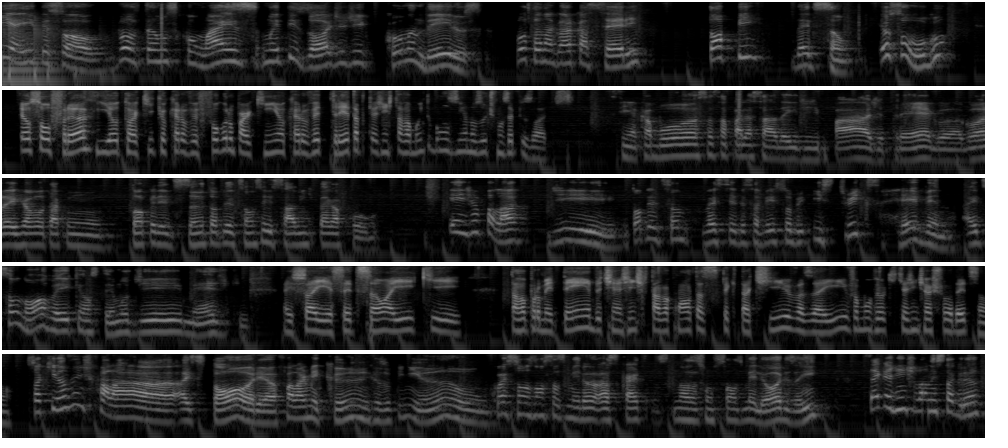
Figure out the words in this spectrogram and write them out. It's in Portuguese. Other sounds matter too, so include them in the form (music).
E aí, pessoal, voltamos com mais um episódio de Comandeiros. Voltando agora com a série Top da edição. Eu sou o Hugo. Eu sou o Fran e eu tô aqui que eu quero ver fogo no parquinho, eu quero ver treta, porque a gente tava muito bonzinho nos últimos episódios. Sim, acabou essa, essa palhaçada aí de page, trégua. Agora já voltar com top da edição e top da edição vocês sabem que pega fogo. E a gente vai falar de. O top da edição vai ser dessa vez sobre Strixhaven, a edição nova aí que nós temos de Magic. É isso aí, essa edição aí que tava prometendo, tinha gente que tava com altas expectativas aí, vamos ver o que, que a gente achou da edição. Só que antes de falar a história, falar mecânicas, opinião, quais são as nossas melhores, as cartas que nós achamos são as melhores aí, segue a gente lá no Instagram,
